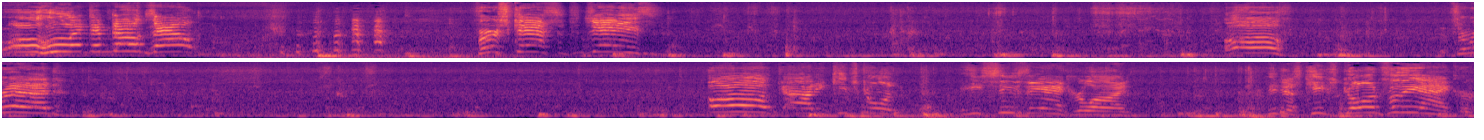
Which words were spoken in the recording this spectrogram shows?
oh, who let them dogs out? First cast at the Jennies. Uh oh, it's a red. Oh God, he keeps going. He sees the anchor line. He just keeps going for the anchor.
